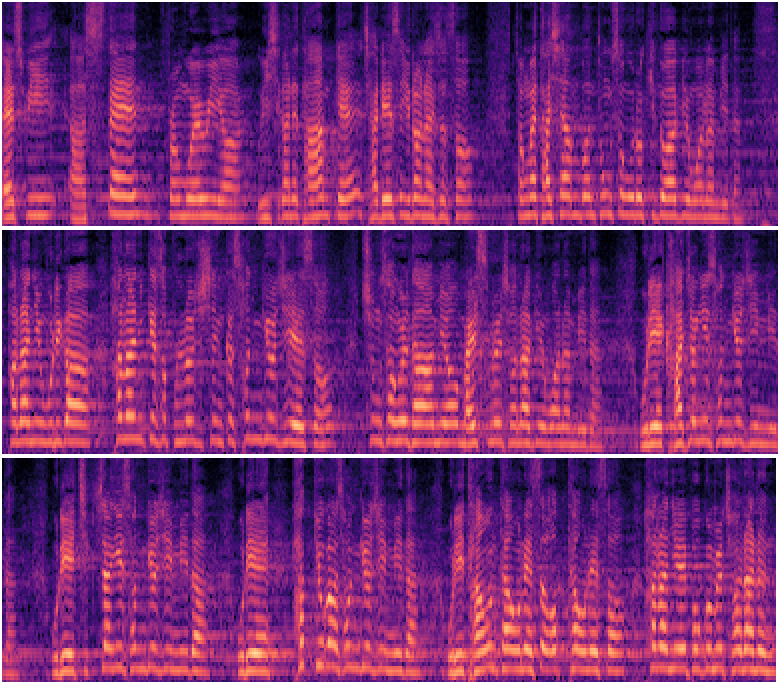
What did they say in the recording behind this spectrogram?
As we uh, stand from where we are, 이 시간에 다 함께 자리에서 일어나셔서 정말 다시 한번 통성으로 기도하기 원합니다. 하나님 우리가 하나님께서 불러주신 그 선교지에서 충성을 다하며 말씀을 전하기 원합니다. 우리의 가정이 선교지입니다. 우리의 직장이 선교지입니다. 우리의 학교가 선교지입니다. 우리 다운타운에서 업타운에서 하나님의 복음을 전하는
